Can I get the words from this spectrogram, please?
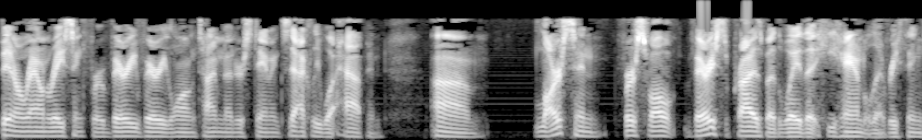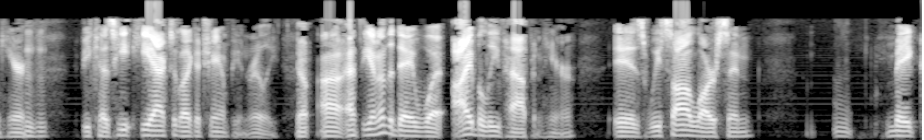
been around racing for a very, very long time to understand exactly what happened. Um, Larson, first of all, very surprised by the way that he handled everything here because he he acted like a champion, really. Yep. Uh, at the end of the day, what I believe happened here is we saw Larson make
